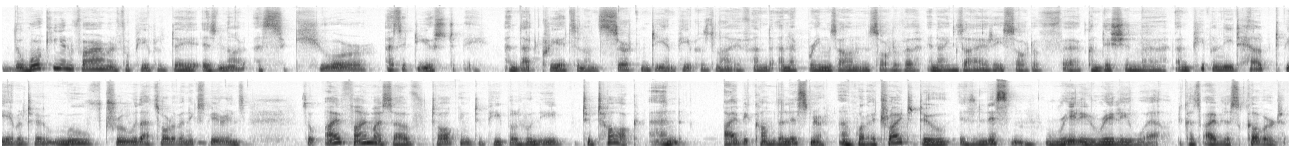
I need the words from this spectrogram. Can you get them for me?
the working environment for people today is not as secure as it used to be. And that creates an uncertainty in people's life and, and it brings on sort of a, an anxiety sort of uh, condition. Uh, and people need help to be able to move through that sort of an experience. So I find myself talking to people who need to talk. And I become the listener. And what I try to do is listen really, really well because I've discovered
